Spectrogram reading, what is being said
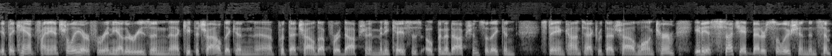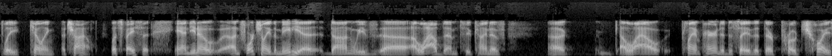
if they can't financially or for any other reason uh, keep the child, they can uh, put that child up for adoption. In many cases, open adoption, so they can stay in contact with that child long term. It is such a better solution than simply killing a child. Let's face it. And you know, unfortunately, the media, Don, we've uh, allowed them to kind of uh, allow Planned Parenthood to say that they're pro-choice.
